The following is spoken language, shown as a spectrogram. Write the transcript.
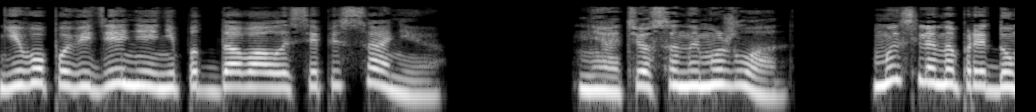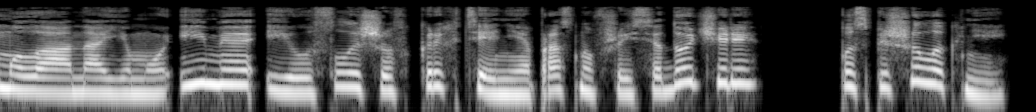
его поведение не поддавалось описанию. Неотесанный мужлан. Мысленно придумала она ему имя и, услышав кряхтение проснувшейся дочери, поспешила к ней.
